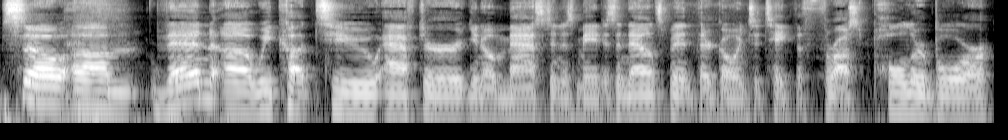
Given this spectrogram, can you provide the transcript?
so um, then uh, we cut to after you know Maston has made his announcement. They're going to take the thrust polar bore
